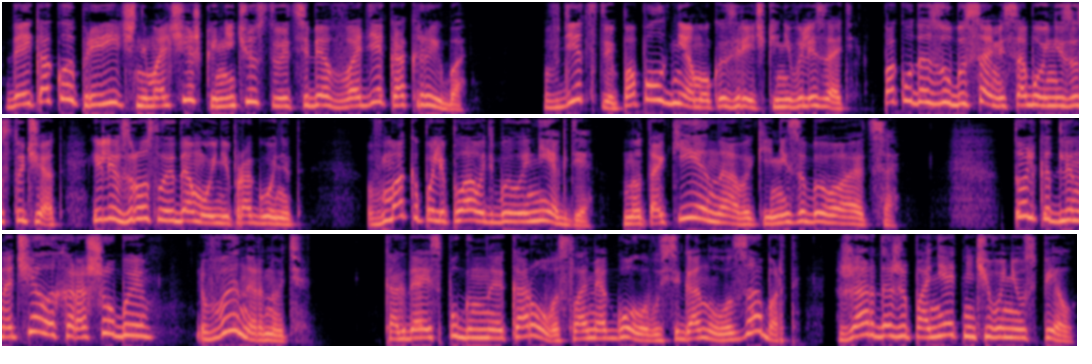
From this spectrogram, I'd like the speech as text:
Да и какой приречный мальчишка не чувствует себя в воде как рыба в детстве по полдня мог из речки не вылезать покуда зубы сами собой не застучат или взрослые домой не прогонят. В макополе плавать было негде но такие навыки не забываются. Только для начала хорошо бы вынырнуть. Когда испуганная корова сломя голову сиганула за борт жар даже понять ничего не успел.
